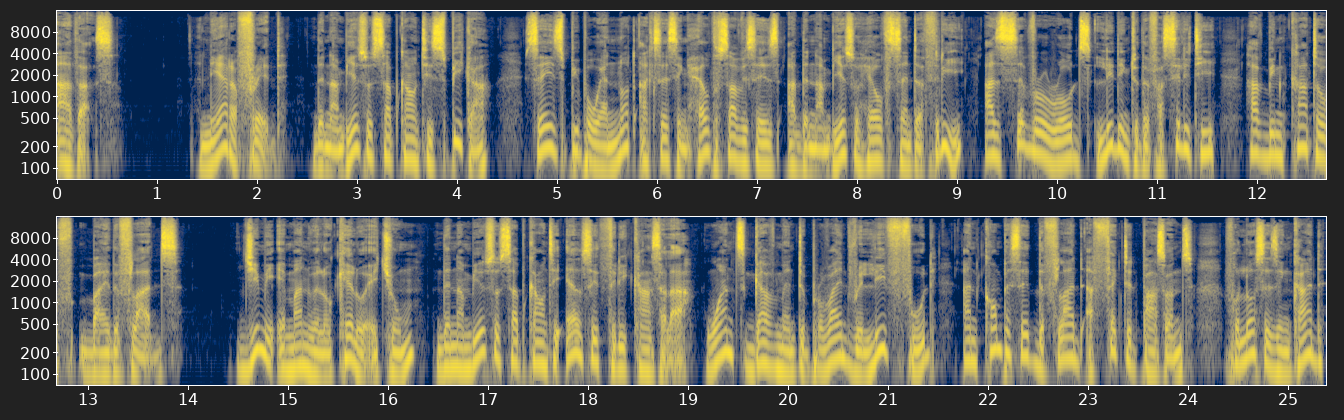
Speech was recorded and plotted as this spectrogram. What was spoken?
others. Niara Fred, the Nambieso sub-county speaker, says people were not accessing health services at the Nambieso Health Center 3 as several roads leading to the facility have been cut off by the floods. Jimmy Emmanuel Okello Echum, the Nambieso Sub-County LC3 councillor, wants government to provide relief food and compensate the flood-affected persons for losses incurred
